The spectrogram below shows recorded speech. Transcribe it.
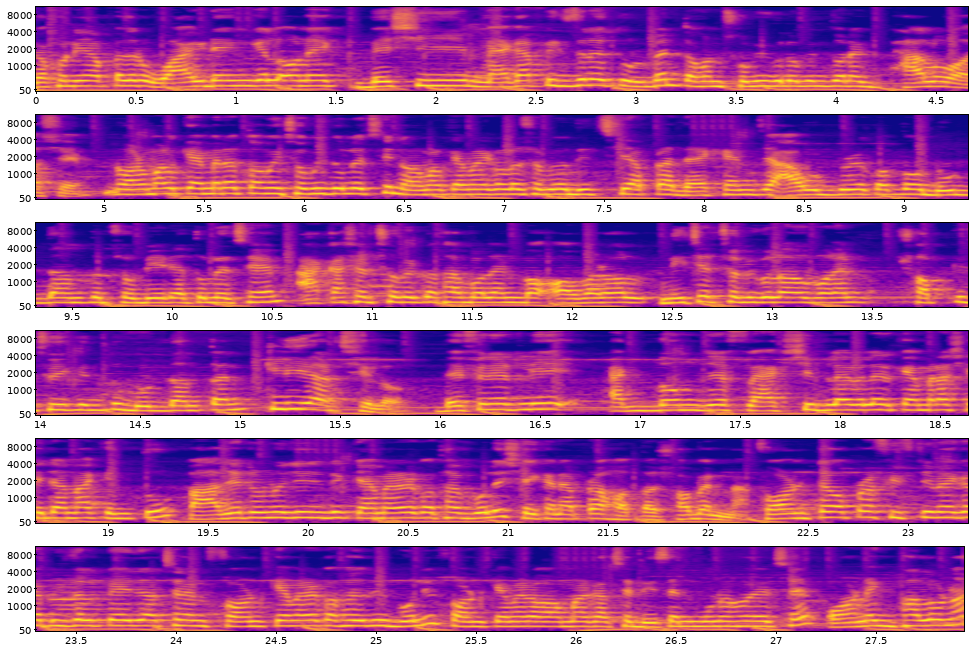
যখনই আপনাদের ওয়াইড অ্যাঙ্গেল অনেক বেশি মেগাপিক্সেলে তুলবেন, তখন ছবিগুলো কিন্তু অনেক ভালো আসে। নর্মাল ক্যামেরা তো আমি ছবি তুলেছি নর্মাল ক্যামেরাগুলো ছবিও দিচ্ছি। আপনারা দেখেন যে আউটডোরে কত দুর্দান্ত ছবি এটা তুলেছে। আকাশের ছবির কথা বলেন বা ওভারঅল নিচের ছবিগুলোও বলেন, সবকিছুই কিন্তু দুর্দান্ত ক্লিয়ার ছিল। ডেফিনেটলি একদম যে ফ্ল্যাগশিপ লেভেলের ক্যামেরা সেটা না, কিন্তু বাজেট অনুযায়ী যদি ক্যামেরার কথা বলি, সেখানে আপনারা হতাশ হবেন না। ফ্রন্টে আপনারা ফিফটি মেগাপিক্সেল পেয়ে যাচ্ছেন ফ্রন্ট ক্যামেরার কথা যদি বলি ফ্রন্ট ক্যামেরাও আমার কাছে ডিসেন্ট মনে হয়েছে। অনেক ভালো না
